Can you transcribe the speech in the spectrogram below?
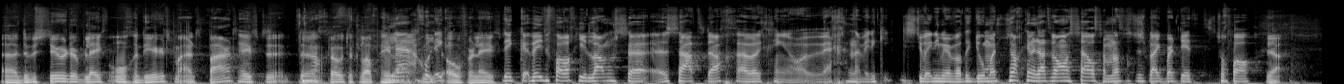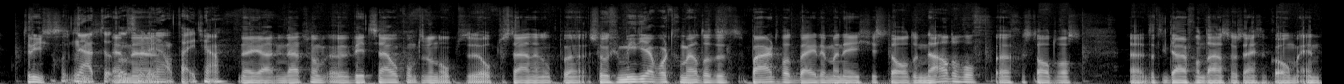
Uh, de bestuurder bleef ongedeerd, maar het paard heeft de, de nou, grote klap helaas ja, goed, niet ik, overleefd. Ik weet toevallig hier langs uh, zaterdag. Uh, we gingen weg, nou weet ik, dus ik weet niet meer wat ik doe. Maar toen zag ik inderdaad wel een zeldzaam. Maar dat was dus blijkbaar dit. Het is toch wel... Ja, triest. Goed, ja, dat, dat is altijd, ja. Nee, ja, inderdaad, zo'n wit zeil komt er dan op te, op te staan. En op social media wordt gemeld dat het paard... wat bij de manegestal de Naaldenhof gestald was... Uh, dat hij daar vandaan zou zijn gekomen. En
